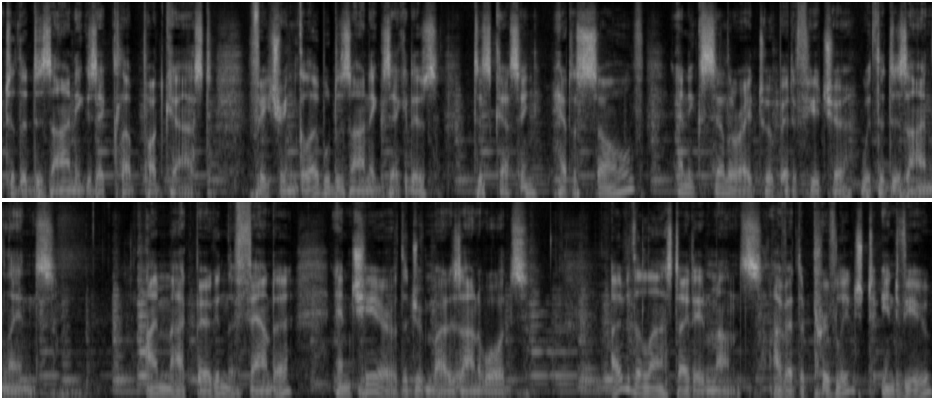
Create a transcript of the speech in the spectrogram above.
to the Design Exec Club podcast, featuring global design executives discussing how to solve and accelerate to a better future with the design lens. I'm Mark Bergen, the founder and chair of the Driven by Design Awards. Over the last 18 months, I've had the privilege to interview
